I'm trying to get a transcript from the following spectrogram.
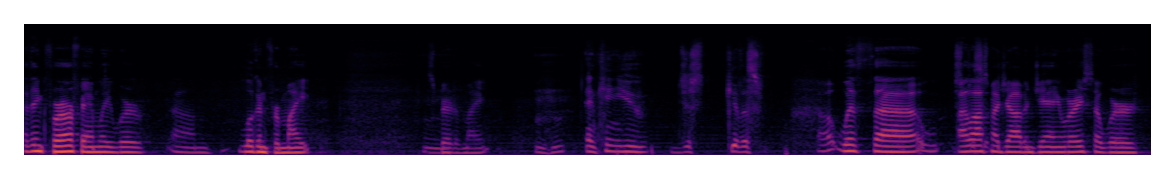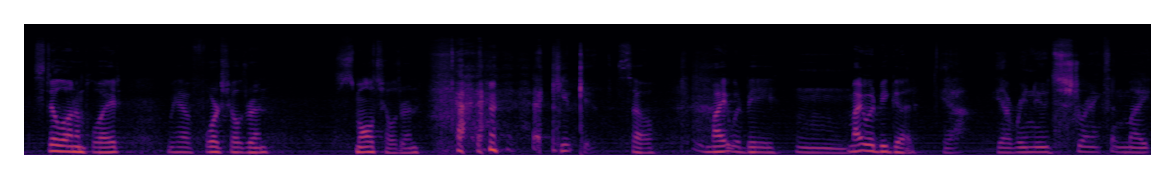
I think for our family, we're um, looking for might, the spirit of might. Mm-hmm. And can you just give us? Uh, with uh, I lost my job in January, so we're still unemployed. We have four children, small children. Cute kids. So might would be Mm, might would be good. yeah, yeah. Renewed strength and might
